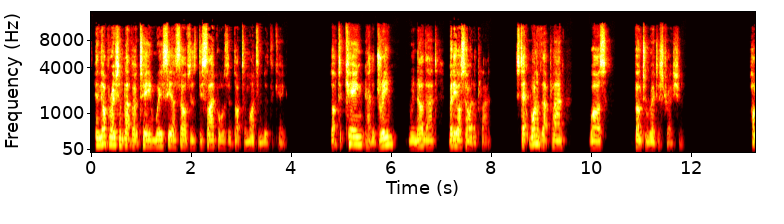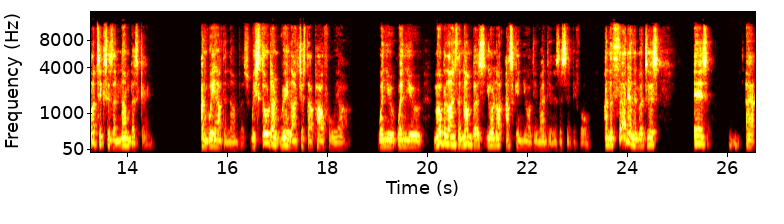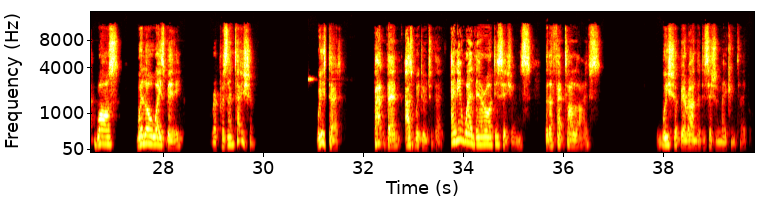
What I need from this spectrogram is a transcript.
in the Operation Black Vote team, we see ourselves as disciples of Dr. Martin Luther King. Dr. King had a dream, we know that, but he also had a plan. Step one of that plan was voter registration. Politics is a numbers game, and we have the numbers. We still don't realize just how powerful we are. When you when you mobilize the numbers, you're not asking, you're demanding, as I said before. And the third element is is uh, was will always be representation. We said back then, as we do today, anywhere there are decisions that affect our lives, we should be around the decision making table.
